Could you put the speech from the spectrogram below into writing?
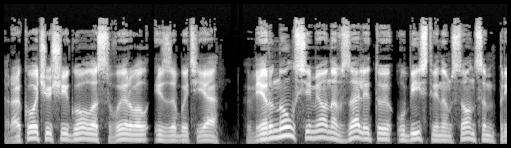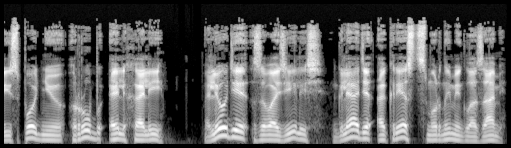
Рокочущий голос вырвал из забытья, вернул Семена в залитую убийственным солнцем преисподнюю Руб-эль-Хали, Люди завозились, глядя окрест с мурными глазами.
